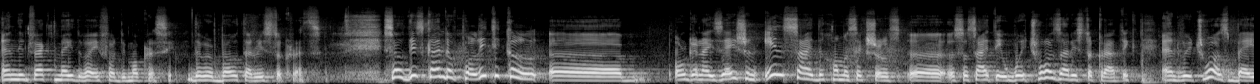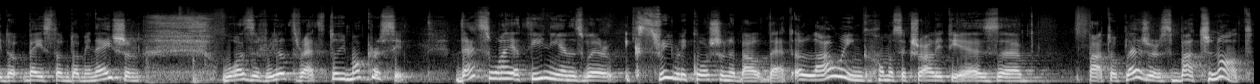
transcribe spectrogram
and in fact made way for democracy. They were both aristocrats. So this kind of political uh, organization inside the homosexual uh, society, which was aristocratic and which was based on domination, was a real threat to democracy. That's why Athenians were extremely cautious about that, allowing homosexuality as part of pleasures, but not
